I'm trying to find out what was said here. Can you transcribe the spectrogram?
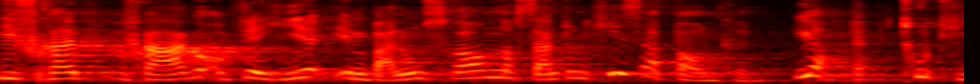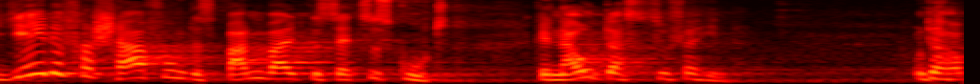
die Frage, ob wir hier im Ballungsraum noch Sand und Kies abbauen können. Ja, da tut jede Verschärfung des Bannwaldgesetzes gut, genau das zu verhindern. Und da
